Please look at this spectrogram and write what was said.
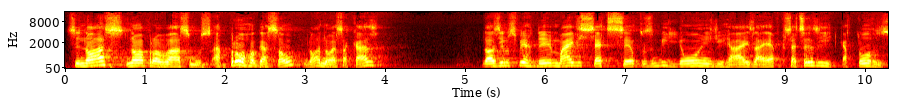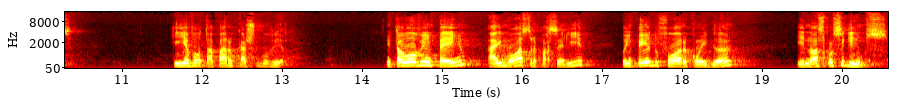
se nós não aprovássemos a prorrogação, nós não essa casa, nós íamos perder mais de 700 milhões de reais à época, 714, que ia voltar para o caixa do governo. Então houve um empenho, aí mostra a parceria, o empenho do fórum com o IGAN, e nós conseguimos.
